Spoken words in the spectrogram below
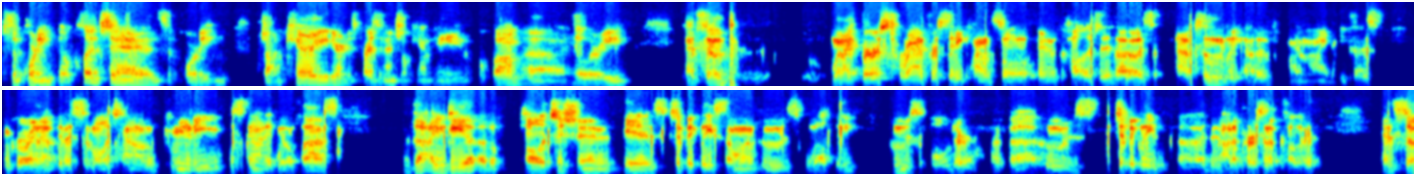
supporting Bill Clinton, supporting John Kerry during his presidential campaign, Obama, Hillary. And so when I first ran for city council in college, they thought I was absolutely out of my mind because growing up in a small town community, Hispanic middle class, the idea of a politician is typically someone who's wealthy, who's older, uh, who's typically uh, not a person of color. And so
